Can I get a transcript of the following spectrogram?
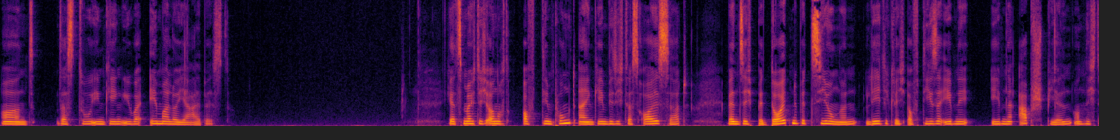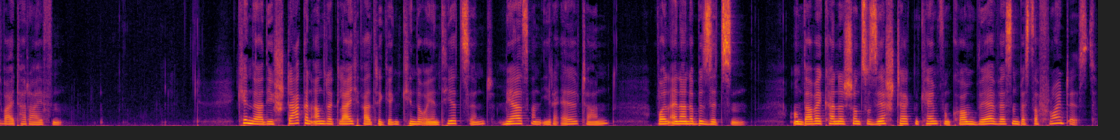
und dass du ihm gegenüber immer loyal bist. Jetzt möchte ich auch noch auf den Punkt eingehen, wie sich das äußert, wenn sich bedeutende Beziehungen lediglich auf dieser Ebene, Ebene abspielen und nicht weiter reifen. Kinder, die stark an andere gleichaltrigen Kinder orientiert sind, mehr als an ihre Eltern, wollen einander besitzen. Und dabei kann es schon zu sehr starken Kämpfen kommen, wer wessen bester Freund ist.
